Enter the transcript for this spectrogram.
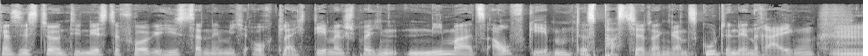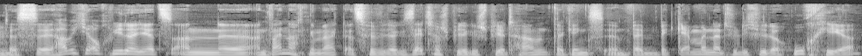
Ja, siehst du, und die nächste Folge hieß dann nämlich auch gleich dementsprechend niemals aufgeben. Das passt ja dann ganz gut in den Reigen. Mhm. Das äh, habe ich auch wieder jetzt an, äh, an Weihnachten gemerkt, als wir wieder Gesellschaftsspiele gespielt haben. Da ging es äh, beim Backgammon natürlich wieder hoch her,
